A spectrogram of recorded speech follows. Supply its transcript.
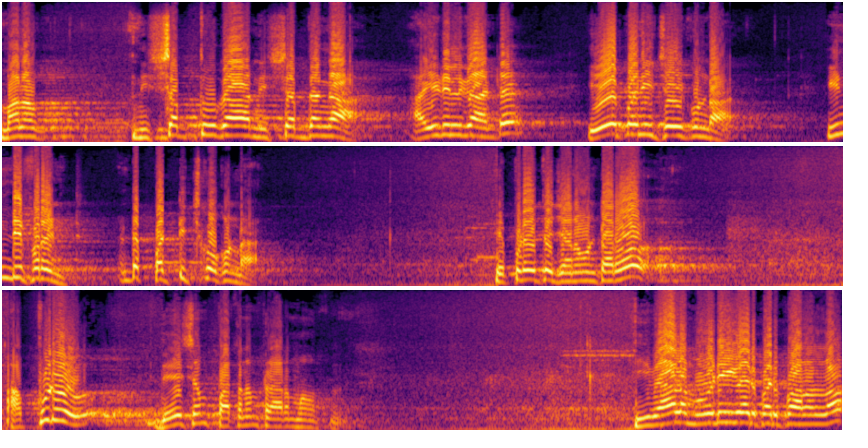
మనం నిశ్శబ్దుగా నిశ్శబ్దంగా ఐడిల్గా అంటే ఏ పని చేయకుండా ఇండిఫరెంట్ అంటే పట్టించుకోకుండా. ఎప్పుడైతే జనం ఉంటారో అప్పుడు దేశం పతనం ప్రారంభమవుతుంది. ఈవేళ మోడీ గారి పరిపాలనలో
